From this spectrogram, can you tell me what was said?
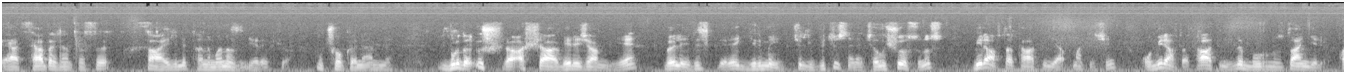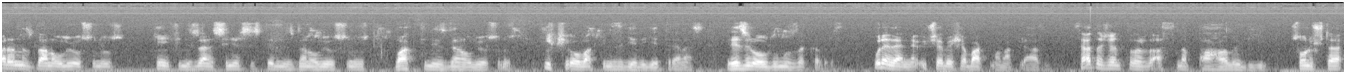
veya seyahat ajantası sahibini tanımanız gerekiyor. Bu çok önemli. Burada 3 lira aşağı vereceğim diye böyle risklere girmeyin. Çünkü bütün sene çalışıyorsunuz. Bir hafta tatil yapmak için o bir hafta tatiliniz de burnunuzdan geliyor. Paranızdan oluyorsunuz, keyfinizden, sinir sisteminizden oluyorsunuz, vaktinizden oluyorsunuz. Hiçbir şey o vaktinizi geri getiremez. Rezil olduğumuzda kalırız. Bu nedenle 3'e 5'e bakmamak lazım. Seyahat ajantaları da aslında pahalı değil. Sonuçta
